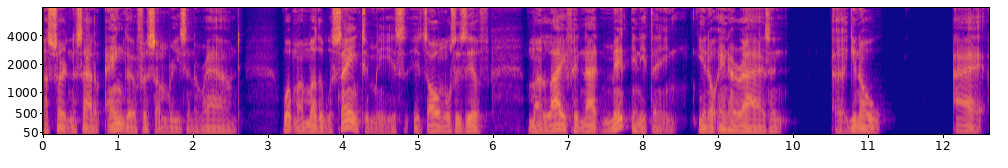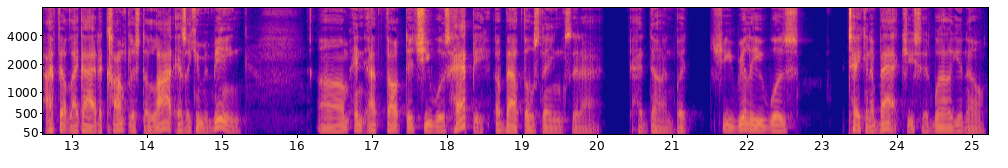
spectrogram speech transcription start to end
a certain side of anger for some reason around what my mother was saying to me. It's it's almost as if my life had not meant anything, you know, in her eyes, and uh, you know, I I felt like I had accomplished a lot as a human being, um, and I thought that she was happy about those things that I had done, but she really was taken aback. She said, "Well, you know,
